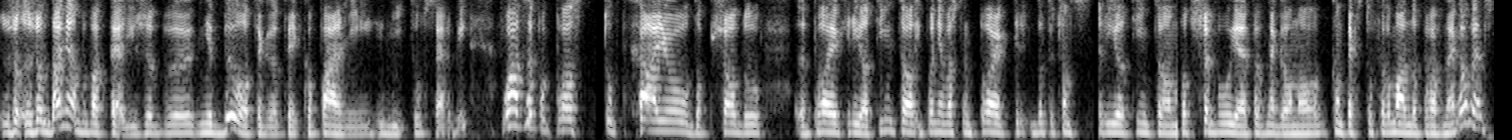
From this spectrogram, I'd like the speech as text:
żądania obywateli, żeby nie było tego, tej kopalni litu w Serbii, władze po prostu pchają do przodu e, projekt Rio Tinto i ponieważ ten projekt dotyczący Rio Tinto potrzebuje pewnego no, kontekstu formalno-prawnego, więc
